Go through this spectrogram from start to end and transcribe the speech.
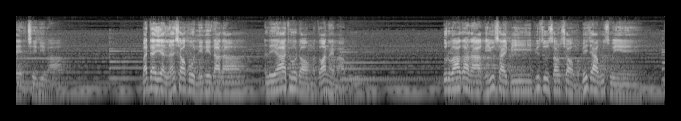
တဲ့အခြေအနေပါမတ်တရက်လမ်းလျှောက်ဖို့နေနေသာသာအလျားထိုးတောင်မသွားနိုင်ပါဘူး သူတစ်ပါးကသာဂယုဆိုင်ပြီးပြုစုဆောင်ရှောက်မပေးကြဘူးဆိုရင်မ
